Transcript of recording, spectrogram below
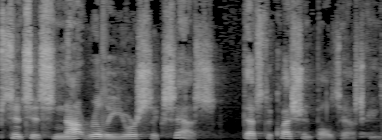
since it's not really your success? That's the question Paul's asking.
